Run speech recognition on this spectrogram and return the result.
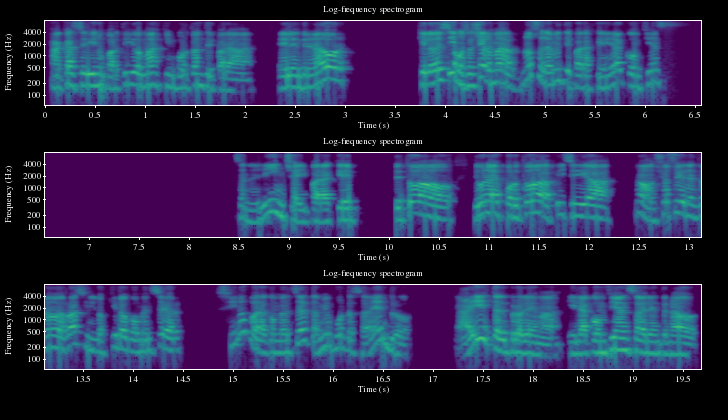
Acá se viene un partido más que importante para el entrenador. Que lo decíamos ayer, Mar, no solamente para generar confianza en el hincha y para que de, todo, de una vez por todas Pizzi diga, no, yo soy el entrenador de Racing y los quiero convencer, sino para convencer también puertas adentro. Ahí está el problema y la confianza del entrenador.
